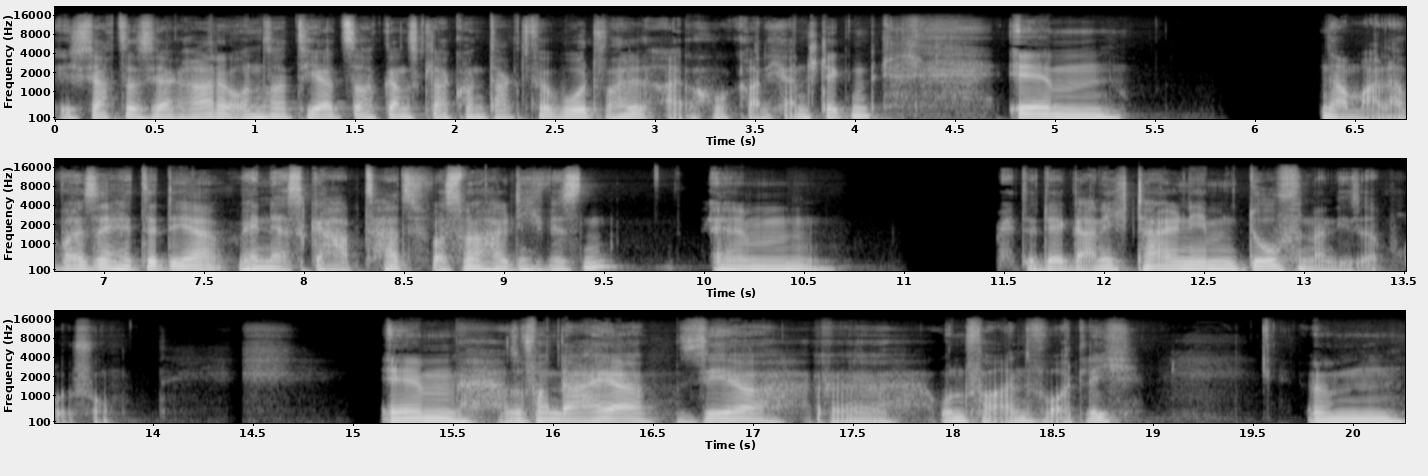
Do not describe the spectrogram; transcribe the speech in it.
ich sagte das ja gerade, unser Tierarzt sagt ganz klar Kontaktverbot, weil hochgradig ansteckend. Ähm, Normalerweise hätte der, wenn er es gehabt hat, was wir halt nicht wissen, ähm, hätte der gar nicht teilnehmen dürfen an dieser Prüfung. Ähm, also von daher sehr äh, unverantwortlich. Ähm,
